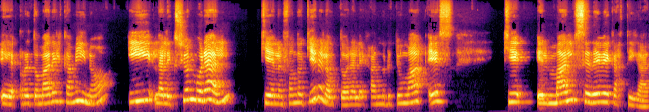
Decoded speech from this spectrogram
eh, retomar el camino y la lección moral que en el fondo quiere el autor Alejandro Dumas es que el mal se debe castigar,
